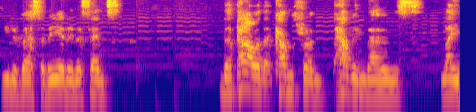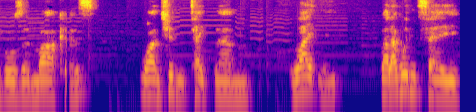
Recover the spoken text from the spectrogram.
university, and in a sense, the power that comes from having those labels and markers, one shouldn't take them lightly. But I wouldn't say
